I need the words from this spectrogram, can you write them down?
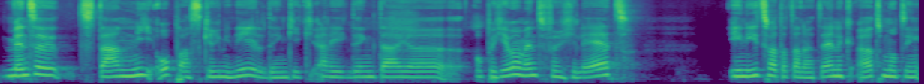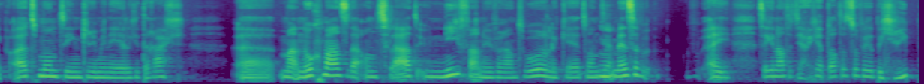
mensen staan niet op als crimineel, denk ik. Allee, ik denk dat je op een gegeven moment verglijdt in iets wat dat dan uiteindelijk uitmondt in, crimineel gedrag. Uh, maar nogmaals, dat ontslaat u niet van uw verantwoordelijkheid. Want Ja. mensen ey, zeggen altijd, ja, je hebt altijd zoveel begrip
